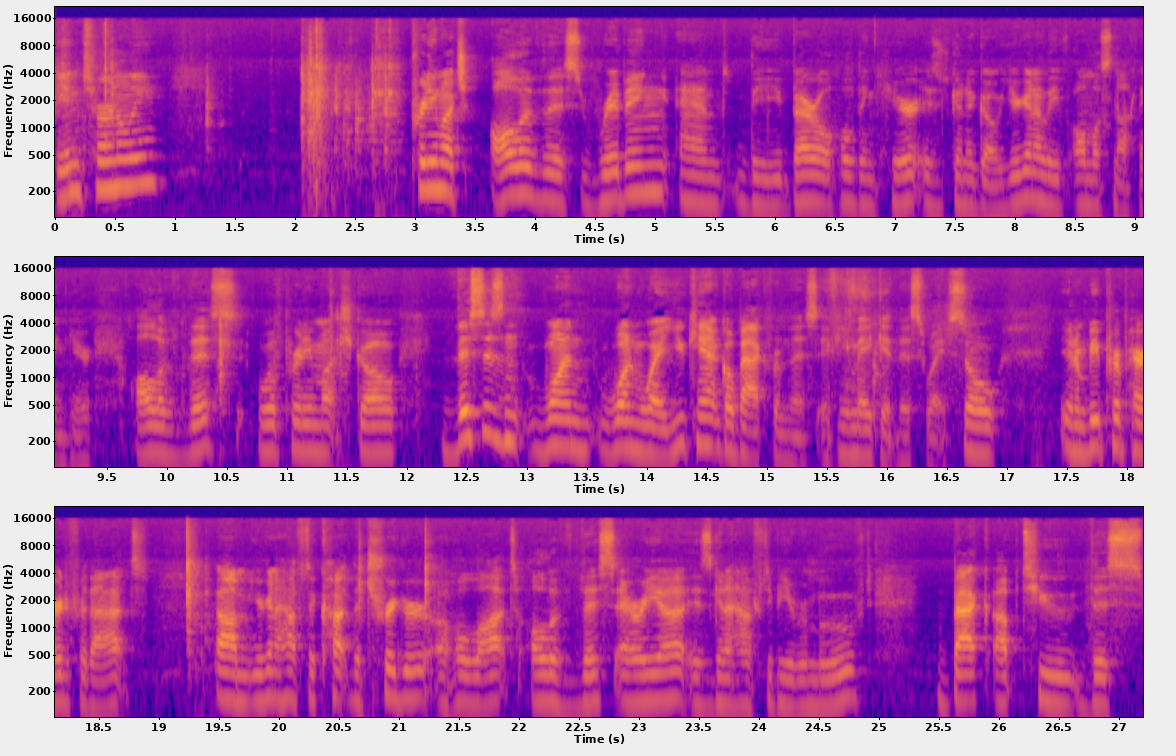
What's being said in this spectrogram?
Internally, pretty much all of this ribbing and the barrel holding here is to go. You're to leave almost nothing here. All of this will pretty much go. This is one one way. You can't go back from this if you make it this way. So you know be prepared for that. Um, you're gonna have to cut the trigger a whole lot. All of this area is gonna have to be removed. Back up to this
